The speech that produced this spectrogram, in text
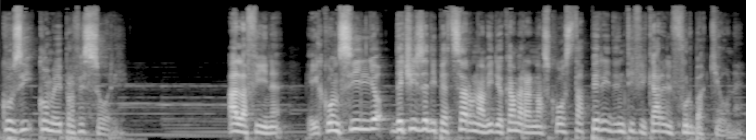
così come i professori. Alla fine, il consiglio decise di piazzare una videocamera nascosta per identificare il furbacchione.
